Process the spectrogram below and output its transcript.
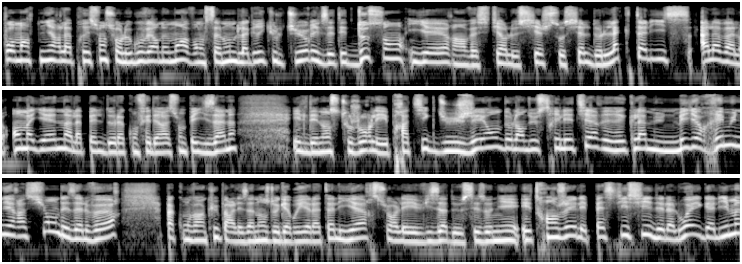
pour maintenir la pression sur le gouvernement avant le salon de l'agriculture. Ils étaient 200 hier à investir le siège social de Lactalis à Laval, en Mayenne, à l'appel de la Confédération paysanne. Ils dénoncent toujours les pratiques du géant de l'industrie laitière et réclament une meilleure rémunération des éleveurs. Pas convaincus par les annonces de Gabriel Attal hier sur les visas de saisonniers étrangers, les pesticides et la loi Egalim.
